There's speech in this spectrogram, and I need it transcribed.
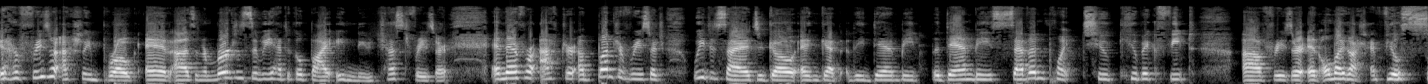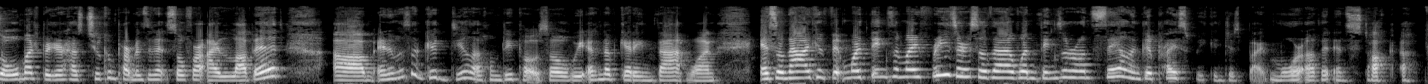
her freezer actually broke, and as an emergency, we had to go buy a new chest freezer. And therefore, after a bunch of research, we decided to go and get the Danby, the Danby 7.2 cubic feet uh, freezer. And oh my gosh, it feels so much bigger. It has two compartments in it. So far, I love it. Um, and it was a good deal at Home Depot. So we ended up getting that one. And so now I can fit more things in my freezer so that when things are on sale and good price, we can just buy more of it and stock up.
